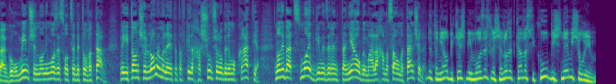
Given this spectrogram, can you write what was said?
והגורמים שנוני מוזס רוצה בטובתם, ועיתון שלא ממלא את התפקיד החשוב שלו בדמוקרטיה. נוני בעצמו הדגים את זה לנתניהו במהלך המשא ומתן שלהם. נתניהו ביקש ממוזס לשנות את קו הסיקור בשני מישורים.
